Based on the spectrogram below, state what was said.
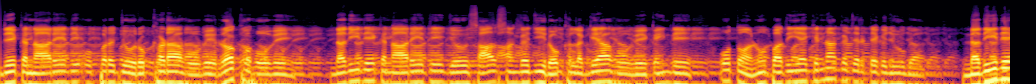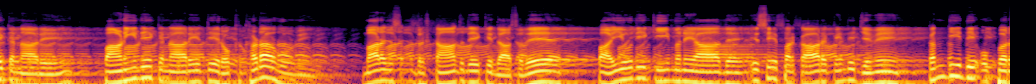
ਦੇ ਕਿਨਾਰੇ ਦੇ ਉੱਪਰ ਜੋ ਰੁੱਖੜਾ ਹੋਵੇ, ਰੁੱਖ ਹੋਵੇ, ਨਦੀ ਦੇ ਕਿਨਾਰੇ ਤੇ ਜੋ ਸਾਧ ਸੰਗਤ ਜੀ ਰੁੱਖ ਲੱਗਿਆ ਹੋਵੇ, ਕਹਿੰਦੇ, ਉਹ ਤੁਹਾਨੂੰ ਪਤੀ ਹੈ ਕਿੰਨਾ ਕਚਰ ਚਿਰ ਟਿਕ ਜਾਊਗਾ। ਨਦੀ ਦੇ ਕਿਨਾਰੇ, ਪਾਣੀ ਦੇ ਕਿਨਾਰੇ ਤੇ ਰੁੱਖ ਖੜਾ ਹੋਵੇ। ਮਹਾਰਾਜ ਦ੍ਰਿਸ਼ਟਾਂਤ ਦੇ ਕੇ ਦੱਸਦੇ ਐ ਭਾਈ ਉਹਦੀ ਕੀ ਮਨਿਆਦ ਹੈ? ਇਸੇ ਪ੍ਰਕਾਰ ਕਹਿੰਦੇ ਜਿਵੇਂ ਕੰਧੀ ਦੇ ਉੱਪਰ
